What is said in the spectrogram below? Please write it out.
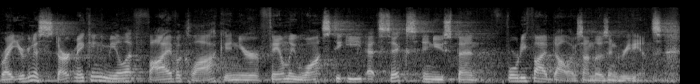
right? You're going to start making a meal at five o'clock, and your family wants to eat at six, and you spent $45 on those ingredients.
